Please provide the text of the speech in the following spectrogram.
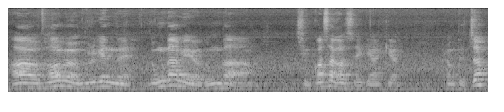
아, 다음에 울겠네. 농담이에요, 농담. 지금 과사 가서 얘기할게요. 그럼 됐죠?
